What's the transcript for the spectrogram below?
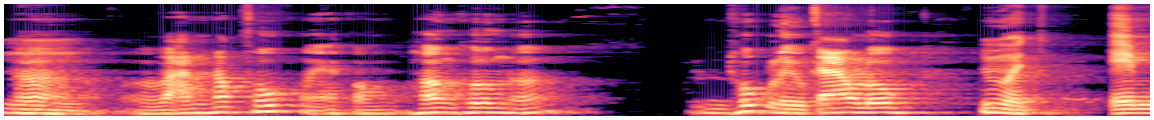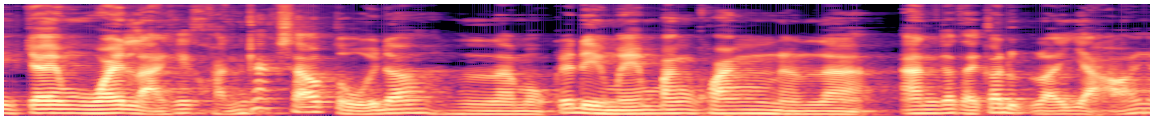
Ừ. à, và anh hóc thuốc mẹ còn hơn Khương nữa. Thuốc liều cao luôn nhưng mà em cho em quay lại cái khoảnh khắc 6 tuổi đó là một cái điều mà em băn khoăn là, là anh có thể có được loại giỏi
